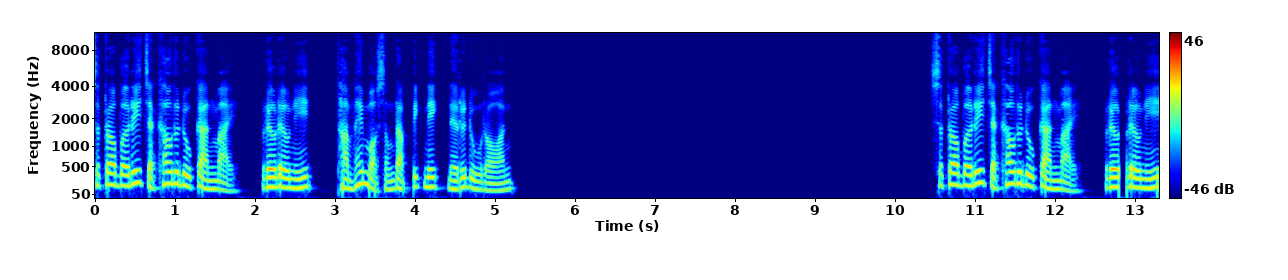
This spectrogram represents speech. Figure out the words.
สตรอเบอรี่จะเข้าฤดูกาลใหม่ เร็วๆนี้ทำให้เหมาะสำหรับปิกนิกในฤดูร้อน สตรอเบอรี่จะเข้าฤดูกาลใหม่ เร็วๆนี้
